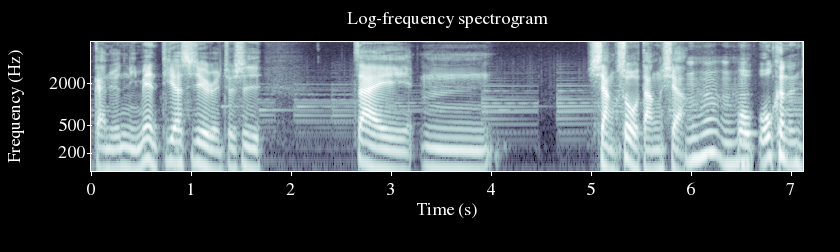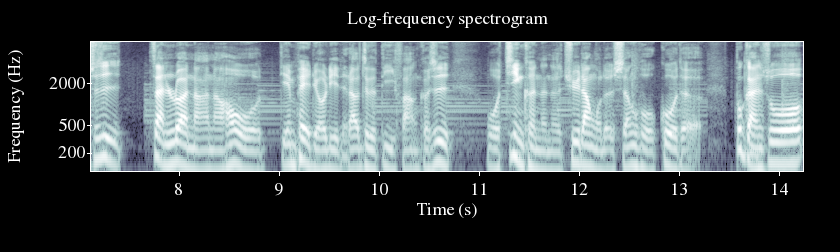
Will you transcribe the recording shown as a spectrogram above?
感觉里面地下世界的人就是在嗯享受当下，嗯哼嗯哼，我我可能就是战乱啊，然后我颠沛流离来到这个地方，可是我尽可能的去让我的生活过得不敢说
